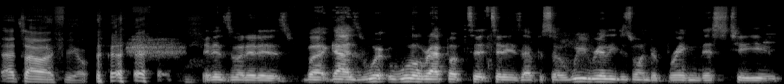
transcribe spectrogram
That's how I feel. it is what it is. But guys, we will wrap up to today's episode. We really just wanted to bring this to you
